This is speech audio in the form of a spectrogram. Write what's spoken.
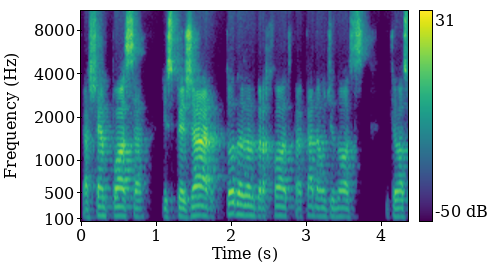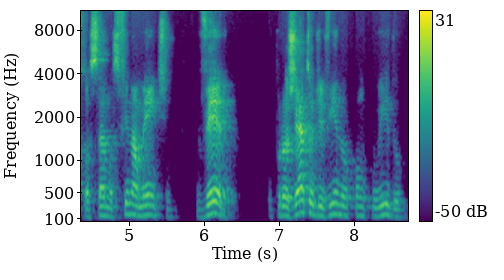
que Hashem possa despejar todas as brachot para cada um de nós e que nós possamos finalmente ver o projeto divino concluído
